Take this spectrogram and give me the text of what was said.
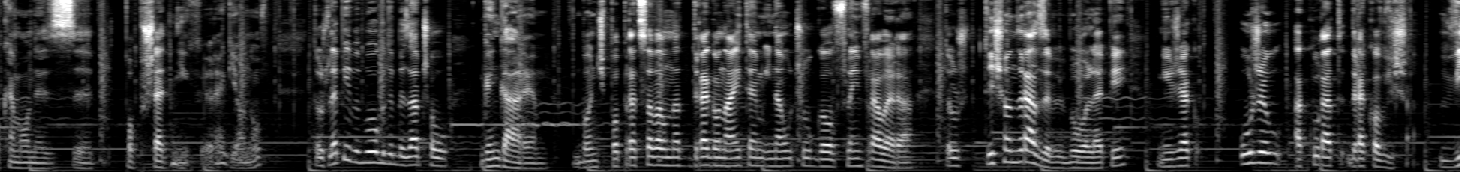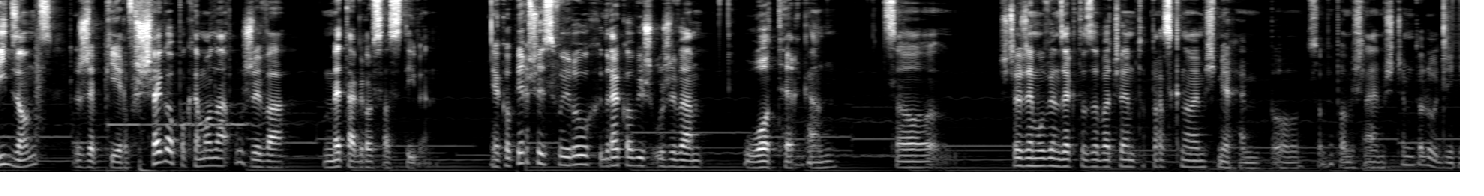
Pokémony z poprzednich regionów, to już lepiej by było, gdyby zaczął Gengarem, bądź popracował nad Dragonite'em i nauczył go Flameflowera. To już tysiąc razy by było lepiej, niż jak użył akurat Dracowisha, widząc, że pierwszego Pokémona używa Metagrossa Steven. Jako pierwszy swój ruch Dracowish używa Water Gun, co szczerze mówiąc, jak to zobaczyłem, to parsknąłem śmiechem, bo sobie pomyślałem, z czym do ludzi.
